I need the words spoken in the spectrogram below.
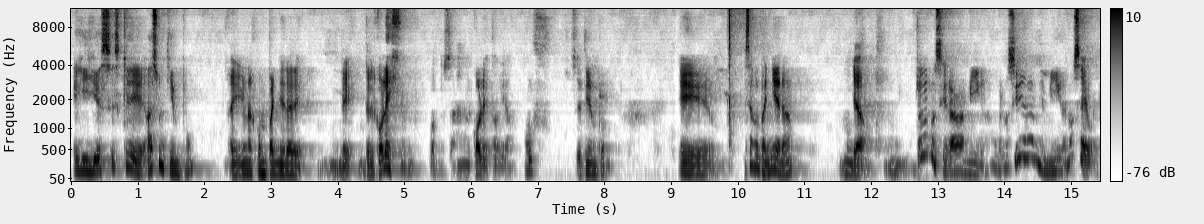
Y es, es que hace un tiempo hay una compañera de, del colegio, cuando estaba en el cole todavía, uff, hace tiempo. Eh, esa compañera, ya, yo la consideraba amiga. Bueno, sí era mi amiga, no sé, bueno.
